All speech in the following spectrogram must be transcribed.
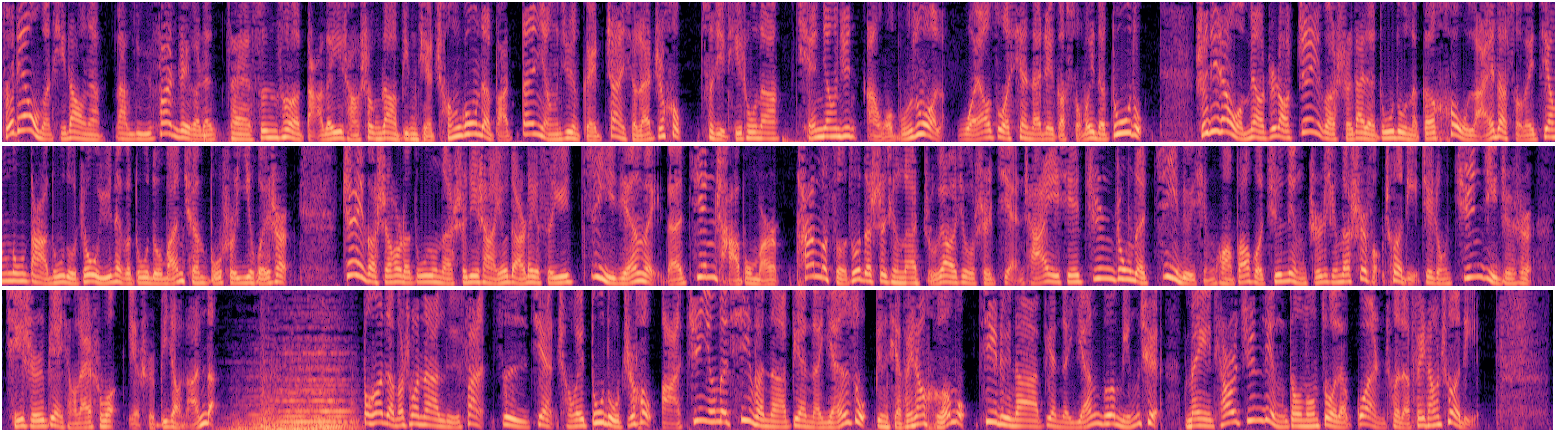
昨天我们提到呢，那，吕范这个人在孙策打了一场胜仗，并且成功的把丹阳郡给占下来之后，自己提出呢，前将军啊，我不做了，我要做现在这个所谓的都督。实际上，我们要知道，这个时代的都督呢，跟后来的所谓江东大都督周瑜那个都督完全不是一回事儿。这个时候的都督呢，实际上有点类似于纪检委的监察部门，他们所做的事情呢，主要就是检查一些军中的纪律情况，包括军令执行的是否彻底。这种军纪之事，其实变相来说也是比较难的。不管怎么说呢，吕范自荐成为都督之后啊，军营的气氛呢变得严肃，并且非常和睦，纪律呢变得严格明确，每条军令都能做的贯彻的非常彻底。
